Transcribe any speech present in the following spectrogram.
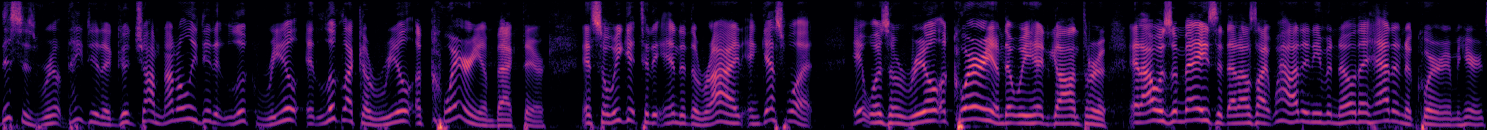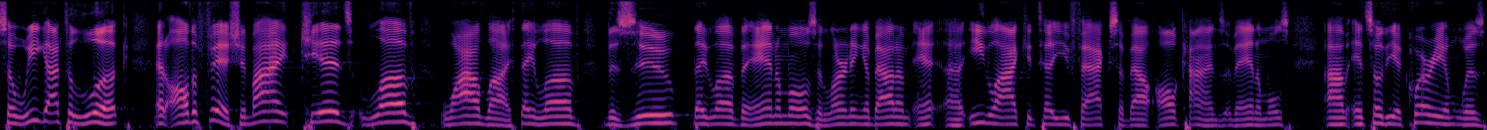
this is real they did a good job not only did it look real it looked like a real aquarium back there and so we get to the end of the ride and guess what it was a real aquarium that we had gone through. And I was amazed at that. I was like, wow, I didn't even know they had an aquarium here. And so we got to look at all the fish. And my kids love wildlife. They love the zoo, they love the animals and learning about them. Uh, Eli can tell you facts about all kinds of animals. Um, and so the aquarium was,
